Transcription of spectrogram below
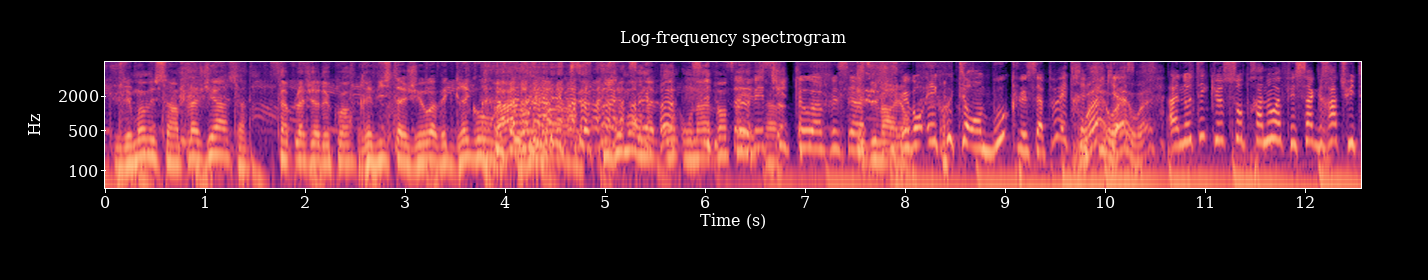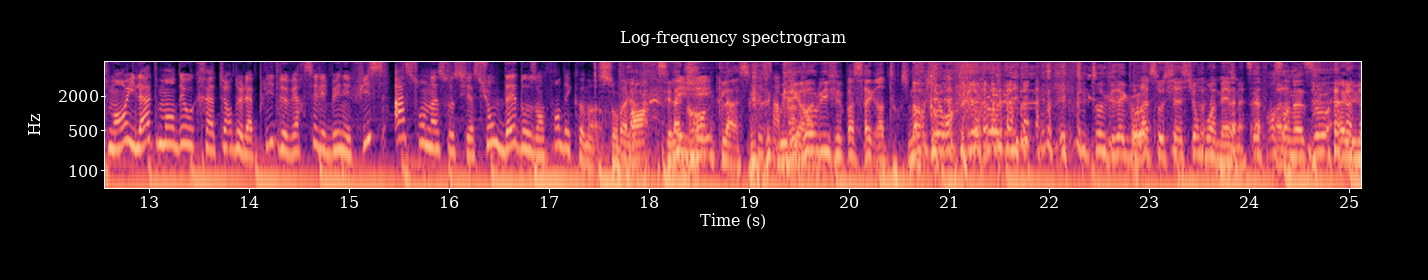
Excusez-moi, mais c'est un plagiat, ça. C'est un plagiat de quoi? Révise ta géo avec Grégo. Excusez-moi, on a, on a Ça inventé fait ça. tuto un peu ça. Mais bon, écoutez en boucle, ça peut être efficace. ouais, ouais. À noter que Soprano a fait ça gratuitement. Il a demandé au créateur de l'appli de verser les bénéfices à son association d'aide aux enfants des Comores. Voilà. c'est la grande classe. C'est Grégo, lui, il fait pas ça gratos. Non, Grégo, Grégo, lui, tutos de Grégo. Pour l'association moi-même. C'est pour Voilà. son asso à lui.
